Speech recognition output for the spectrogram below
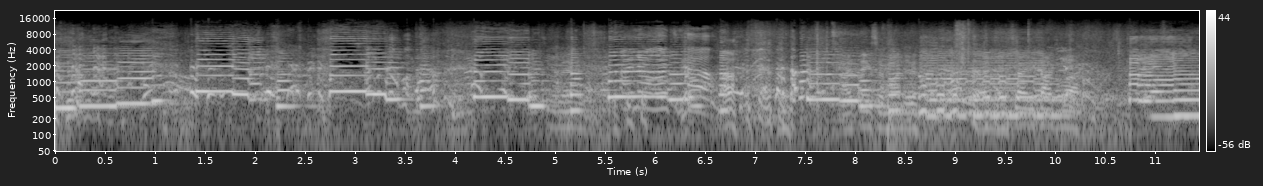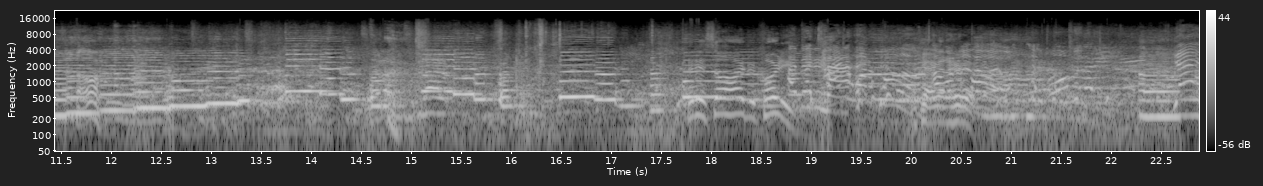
right. Trying to talk about. It is so hard recording. I bet you that. want to follow. Okay, I gotta hurry up. Yes!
